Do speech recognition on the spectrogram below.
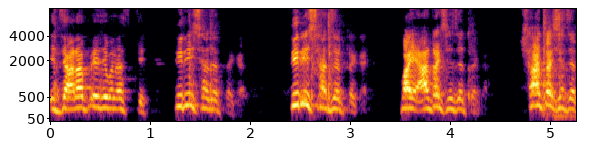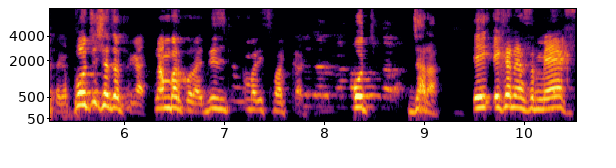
এই যারা পেয়ে যাবেন আজকে তিরিশ হাজার টাকা তিরিশ হাজার টাকায়। ভাই, আঠাশ হাজার টাকা সাতাশ হাজার টাকা পঁচিশ হাজার টাকা নাম্বার করায়। ডিজিটাল নাম্বার স্মার্ট কার্ড যারা। এই এখানে আছে ম্যাক্স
